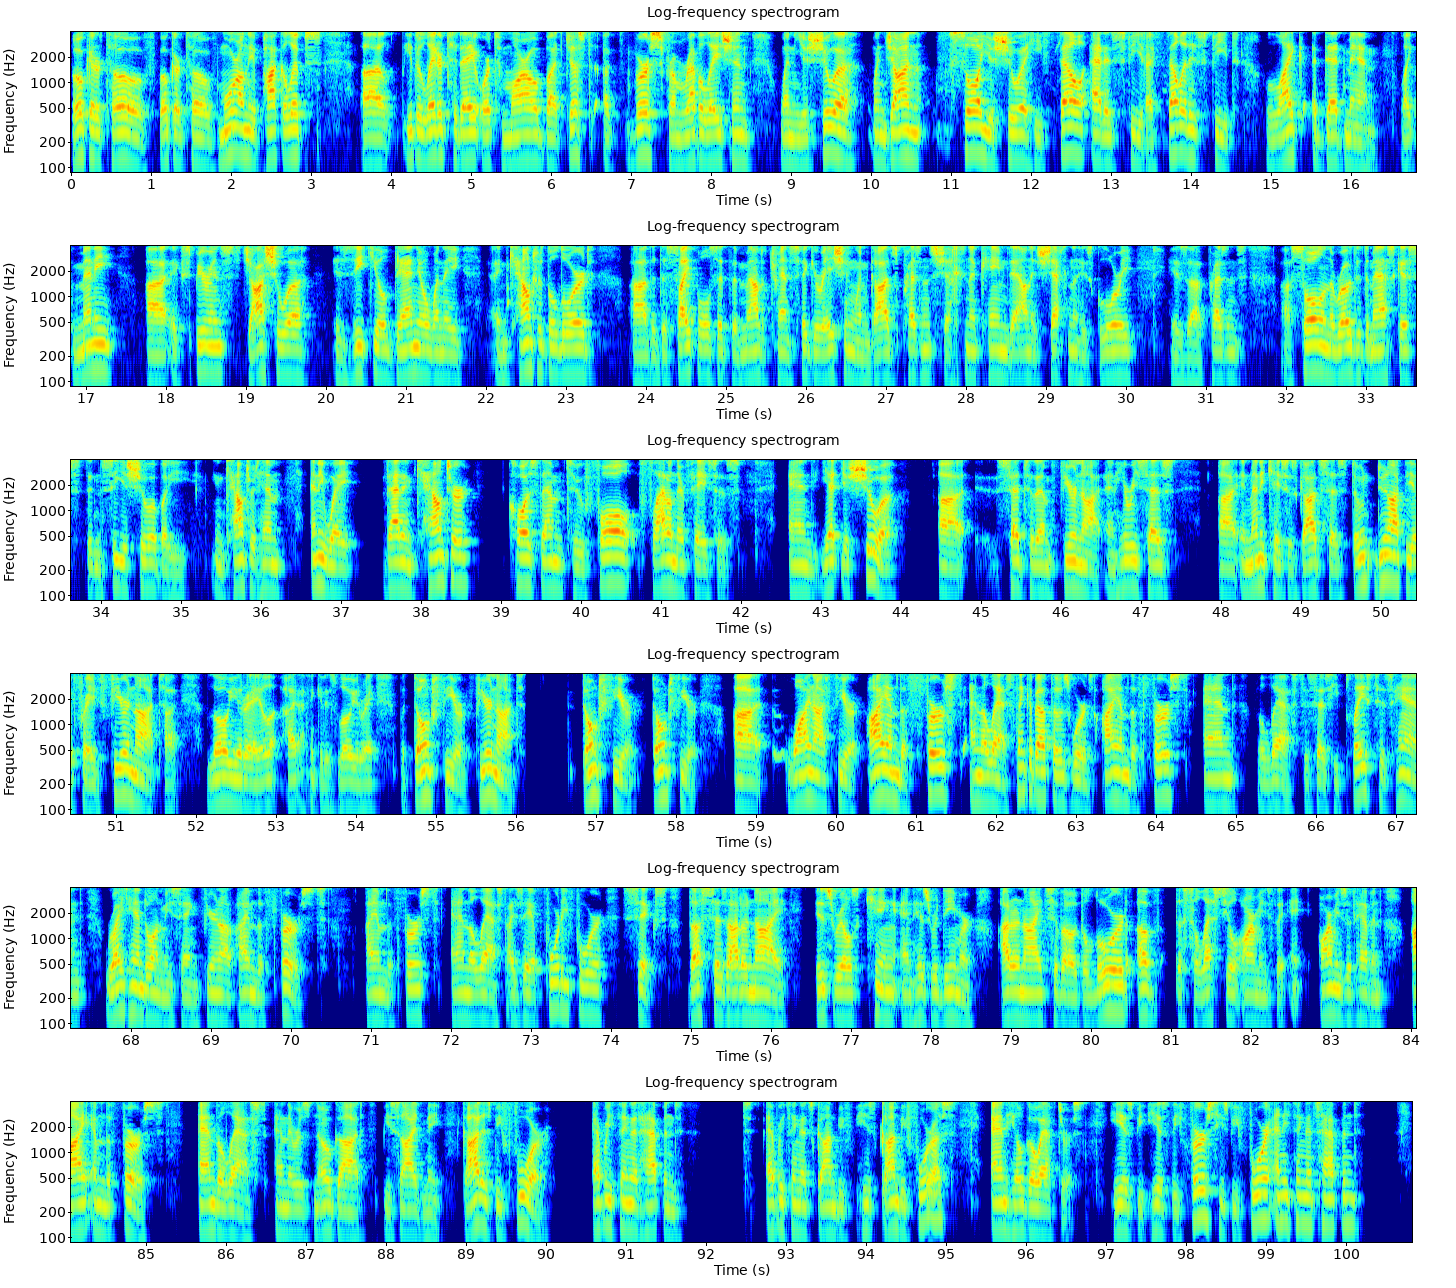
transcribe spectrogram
Boker Tov, Boker Tov. More on the apocalypse uh, either later today or tomorrow, but just a verse from Revelation when Yeshua, when John saw Yeshua, he fell at his feet. I fell at his feet like a dead man, like many uh, experienced Joshua, Ezekiel, Daniel when they encountered the Lord. Uh, the disciples at the Mount of Transfiguration, when God's presence, Shekhinah, came down, his Shekhinah, his glory, his uh, presence. Uh, Saul on the road to Damascus didn't see Yeshua, but he encountered him. Anyway, that encounter caused them to fall flat on their faces. And yet Yeshua uh, said to them, Fear not. And here he says, uh, in many cases, God says, Don't, Do not be afraid, fear not. Lo yireh, I think it is lo yireh, but don't fear, fear not. Don't fear, don't fear. Uh, why not fear? I am the first and the last. Think about those words. I am the first and the last. It says, He placed His hand, right hand on me, saying, Fear not, I am the first. I am the first and the last. Isaiah 44, 6. Thus says Adonai, Israel's king and his redeemer, Adonai Tzavot, the Lord of the celestial armies, the armies of heaven. I am the first and the last, and there is no God beside me. God is before everything that happened, everything that's gone. Be- he's gone before us, and He'll go after us. He is. Be- he is the first. He's before anything that's happened,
